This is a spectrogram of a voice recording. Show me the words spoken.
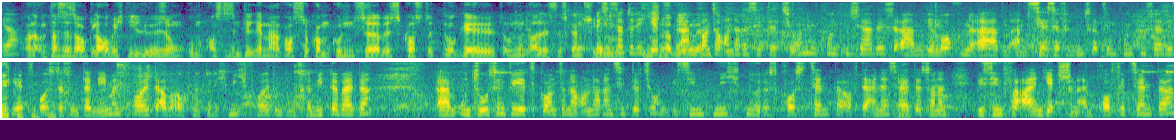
Ja. Und, und, das ist auch, glaube ich, die Lösung, um aus diesem Dilemma rauszukommen. Kundenservice kostet nur Geld und genau. alles ist ganz schlimm. Es ist natürlich jetzt eine ähm, ganz andere Situation im Kundenservice. Ähm, wir machen ähm, ähm, sehr, sehr viel Umsatz im Kundenservice jetzt, was das Unternehmen freut, aber auch natürlich mich freut und unsere Mitarbeiter. Ähm, und so sind wir jetzt ganz in einer anderen Situation. Wir sind nicht nur das Cost Center auf der einen Seite, ja. sondern wir sind vor allem jetzt schon ein Profit Center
